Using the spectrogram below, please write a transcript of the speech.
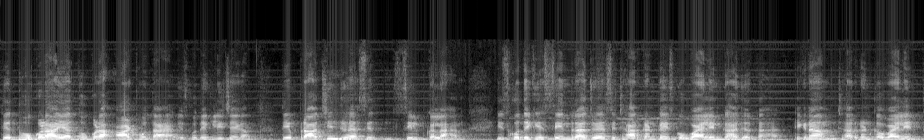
तो ये धोकड़ा या धोकड़ा आर्ट होता है, इसको देख लीजिएगा। तो ये प्राचीन जो है शिल्प कला है। इसको देखिए, सेंद्रा जो है झारखंड का इसको वायलिन कहा जाता है। ठीक ना? झारखंड का वायलिन।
